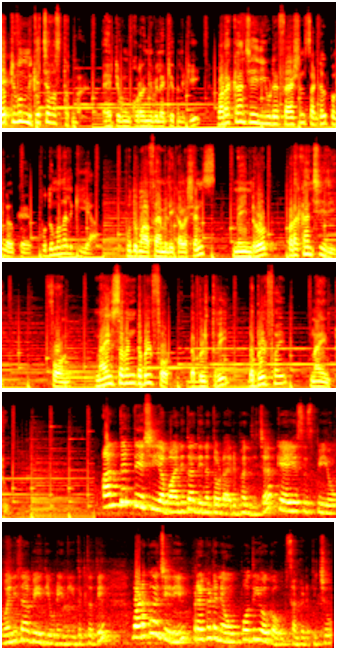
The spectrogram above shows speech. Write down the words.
ഏറ്റവും മികച്ച വസ്ത്രങ്ങൾ ഏറ്റവും കുറഞ്ഞ വിലയ്ക്ക് നൽകി വടക്കാഞ്ചേരിയുടെ ഫാഷൻ സങ്കല്പങ്ങൾക്ക് പുതുമ നൽകിയ പുതുമ family collections main road Vadakkanchery. Phone nine seven double four double three double five nine two. അന്തർദേശീയ വനിതാ ദിനത്തോടനുബന്ധിച്ച് K S S P O വനിതാ വേദിയുടെ നേതൃത്വത്തിൽ വടക്കാഞ്ചേരിയിൽ പ്രകടനവും പൊതുയോഗവും സംഘടിപ്പിച്ചു.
